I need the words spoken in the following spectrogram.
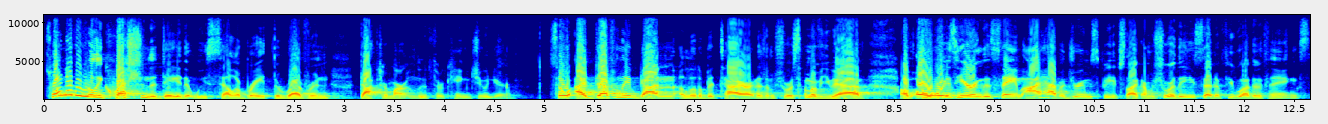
So I never really questioned the day that we celebrate the Reverend Dr. Martin Luther King Jr. So I definitely have gotten a little bit tired, as I'm sure some of you have, of always hearing the same I have a dream speech, like I'm sure that he said a few other things.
